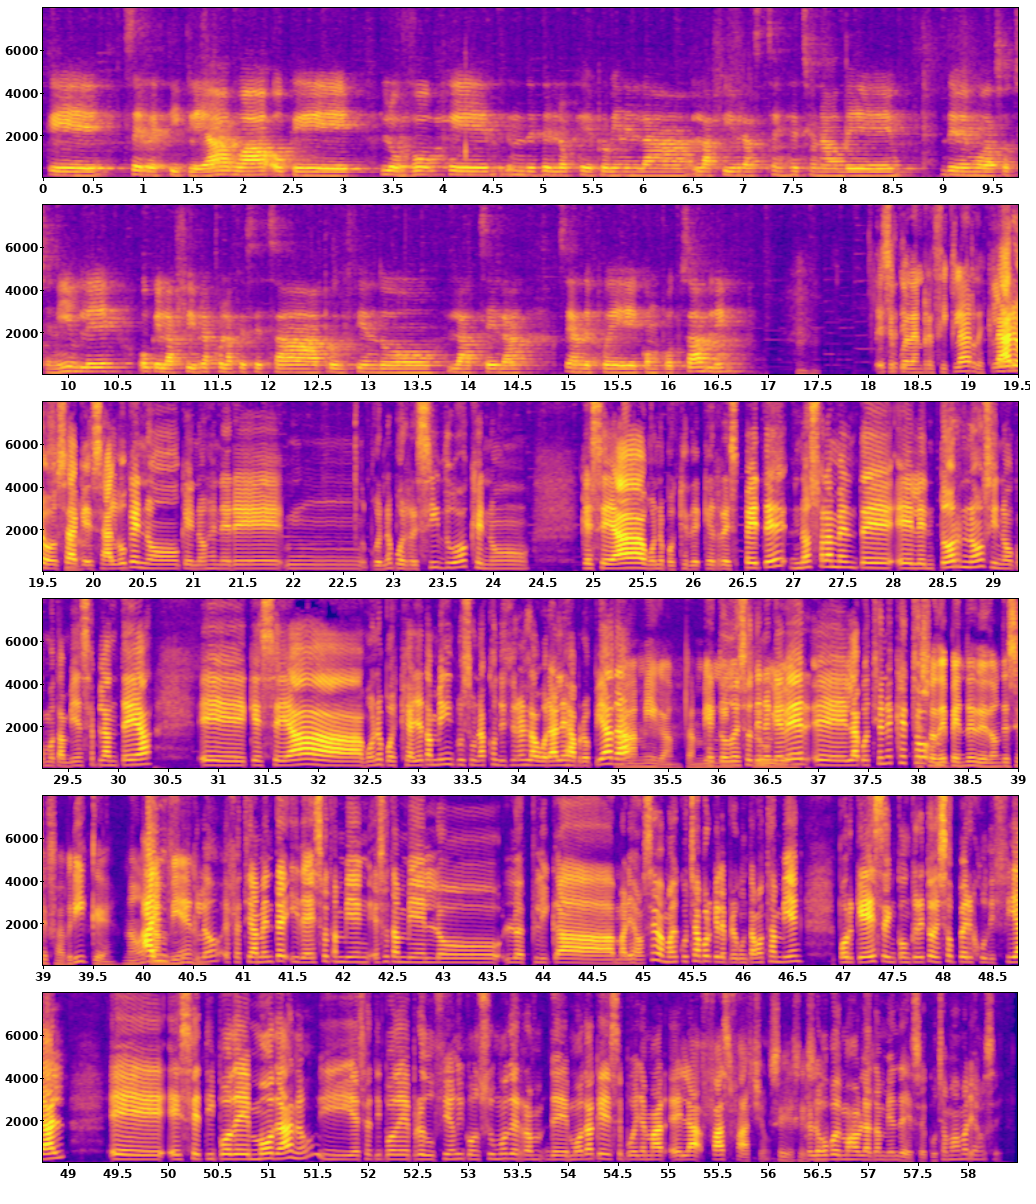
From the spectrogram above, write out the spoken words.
que se recicle agua o que los bosques desde los que provienen las fibras estén gestionados de, de moda sostenible o que las fibras con las que se está produciendo las telas sean después compostables. Que se puedan reciclar después. Claro, o sea, que es algo que no, que no genere mm, bueno, pues residuos, que no que sea, bueno, pues que, que respete no solamente el entorno, sino como también se plantea, eh, que sea, bueno, pues que haya también incluso unas condiciones laborales apropiadas. Ah, amiga, también. Que todo eso tiene que ver. Eh, la cuestión es que esto. Eso depende de dónde se fabrique, ¿no? Hay también. un ciclo, efectivamente, y de eso también, eso también lo, lo explica María José. Vamos a escuchar porque le preguntamos también por qué es en concreto eso perjudicial. Eh, ese tipo de moda ¿no? y ese tipo de producción y consumo de, de moda que se puede llamar la fast fashion. que luego podemos hablar también de eso. Escuchamos a María José.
